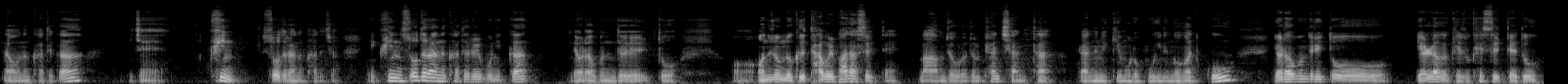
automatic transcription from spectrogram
나오는 카드가 이제 퀸 소드라는 카드죠. 이퀸 소드라는 카드를 보니까 여러분들도 어, 어느 정도 그 답을 받았을 때 마음적으로 좀 편치 않다라는 느낌으로 보이는 것 같고 여러분들이 또 연락을 계속했을 때도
